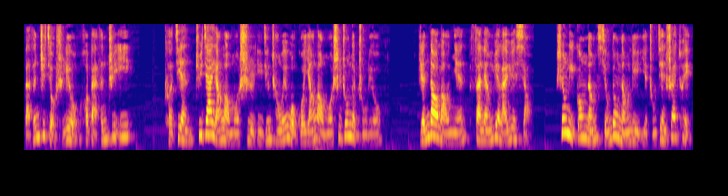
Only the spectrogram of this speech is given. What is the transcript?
百分之九十六和百分之一。可见，居家养老模式已经成为我国养老模式中的主流。人到老年，饭量越来越小，生理功能、行动能力也逐渐衰退，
